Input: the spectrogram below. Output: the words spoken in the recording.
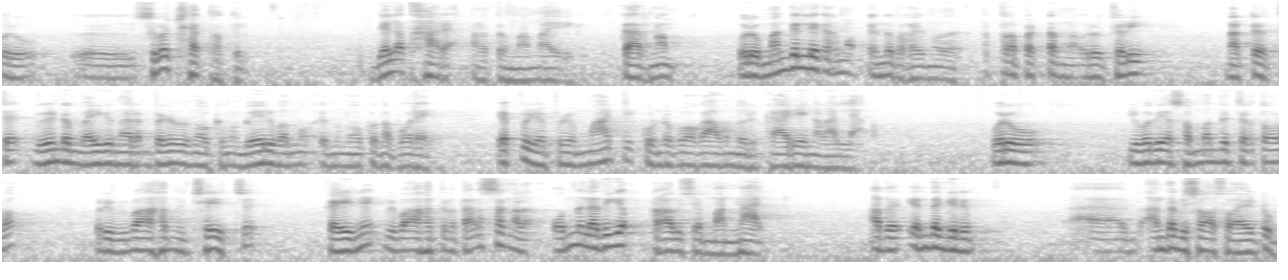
ഒരു ശിവക്ഷേത്രത്തിൽ ജലധാര നടത്തുന്നത് നന്നായിരിക്കും. കാരണം ഒരു മംഗല്യകർമ്മം എന്ന് പറയുന്നത് അത്ര പെട്ടെന്ന് ഒരു ചെടി നട്ടച്ച് വീണ്ടും വൈകുന്നേരം പെഴുതു നോക്കുമ്പോൾ വേര് വന്നു എന്ന് നോക്കുന്ന പോലെ എപ്പോഴെപ്പോഴും മാറ്റിക്കൊണ്ടുപോകാവുന്ന ഒരു കാര്യങ്ങളല്ല. ഒരു യുവതിയെ സംബന്ധിച്ചിടത്തോളം ഒരു വിവാഹം നിശ്ചയിച്ച് കഴിഞ്ഞ് വിവാഹത്തിന് തടസ്സങ്ങൾ ഒന്നിലധികം പ്രാവശ്യം വന്നാൽ അത് എന്തെങ്കിലും അന്ധവിശ്വാസമായിട്ടും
